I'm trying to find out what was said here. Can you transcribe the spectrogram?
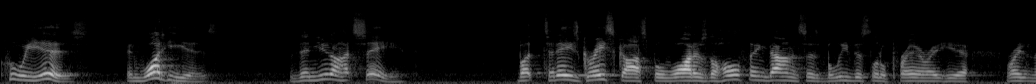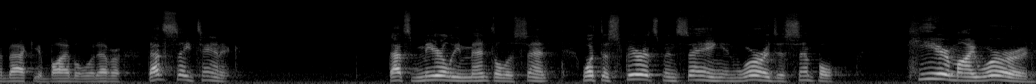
who he is and what he is, then you're not saved. But today's grace gospel waters the whole thing down and says, believe this little prayer right here, right in the back of your Bible, whatever. That's satanic. That's merely mental assent. What the Spirit's been saying in words is simple Hear my word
